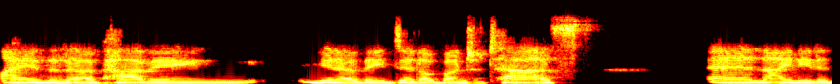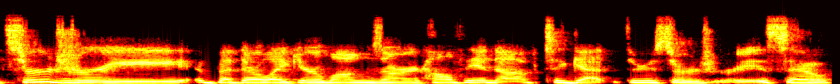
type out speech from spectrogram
I ended up having, you know, they did a bunch of tests and I needed surgery, but they're like, your lungs aren't healthy enough to get through surgery. So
